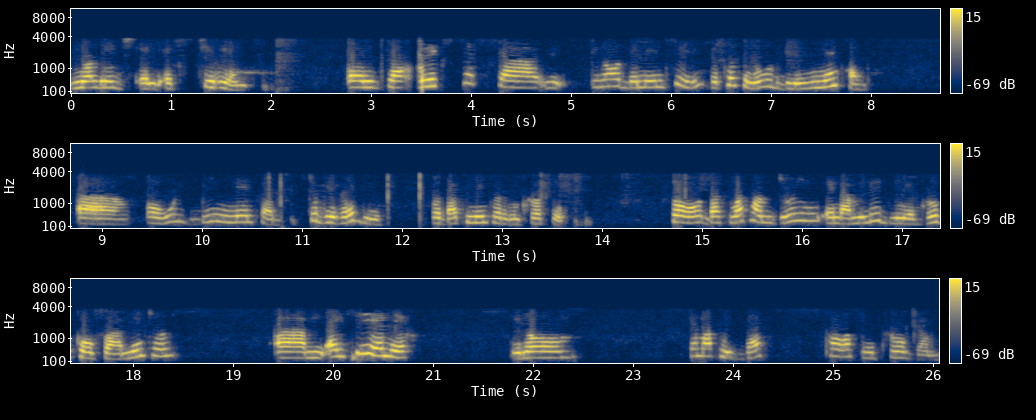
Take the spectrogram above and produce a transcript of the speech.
knowledge and experience. And uh, we expect uh, you know the mentee, the person who would be mentored uh, or who is being mentored, to be ready for that mentoring process. So that's what I'm doing, and I'm leading a group of uh, mentors. Um, ICMF, you know, came up with that powerful program,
